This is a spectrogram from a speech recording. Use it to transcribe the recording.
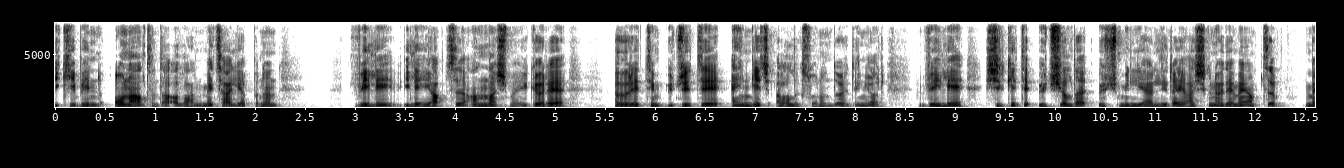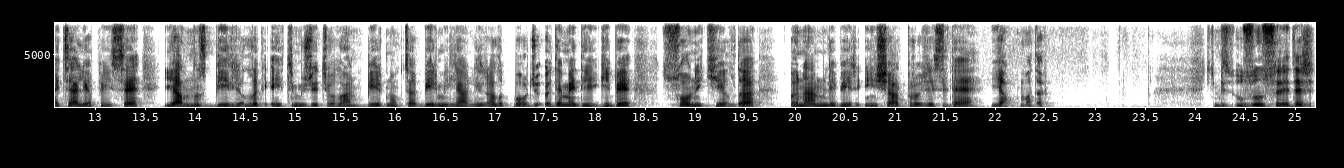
2016'da alan metal yapının veli ile yaptığı anlaşmaya göre öğretim ücreti en geç Aralık sonunda ödeniyor. Veli şirkete 3 yılda 3 milyar lirayı aşkın ödeme yaptı. Metal yapı ise yalnız 1 yıllık eğitim ücreti olan 1.1 milyar liralık borcu ödemediği gibi son 2 yılda önemli bir inşaat projesi de yapmadı. Şimdi biz uzun süredir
